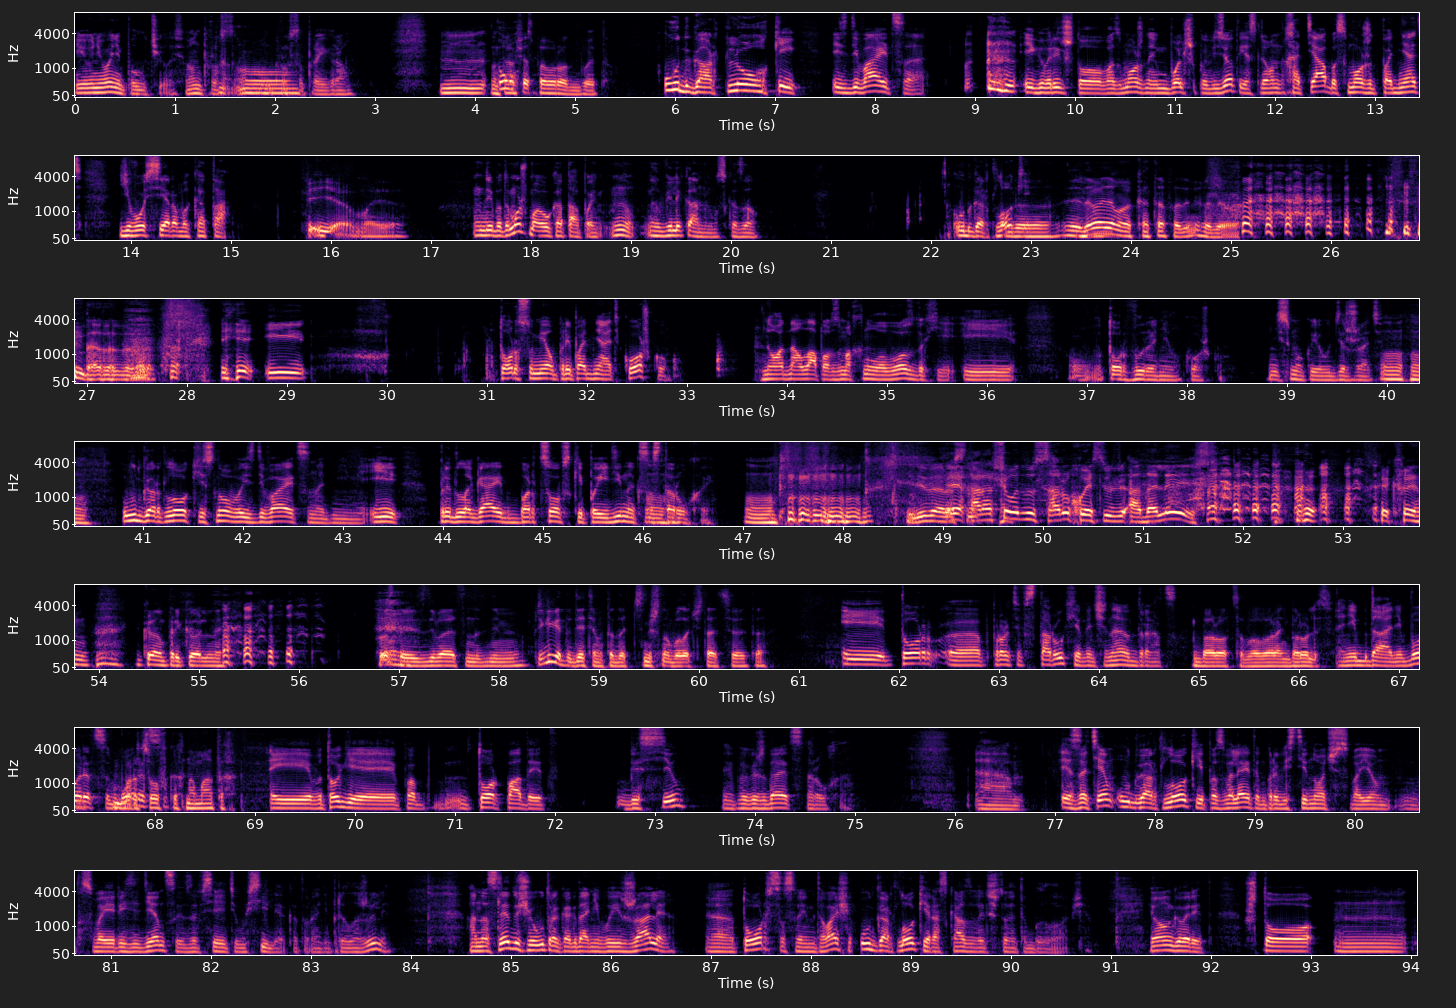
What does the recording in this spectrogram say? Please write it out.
И у него не получилось. Он просто, он просто проиграл. Ну, там у- сейчас поворот будет. Утгард Локи издевается и говорит, что, возможно, ему больше повезет, если он хотя бы сможет поднять его серого кота. Я моя. Либо ты можешь моего кота поймать? Ну, великан ему сказал. Утгард Локи. Да. Э, Давай домой кота подними. Да-да-да. И, Тор сумел приподнять кошку, но одна лапа взмахнула в воздухе, и Тор выронил кошку. Не смог ее удержать. Утгард Локи снова издевается над ними и предлагает борцовский поединок со старухой. Э, хорошо, вот эту старуху, если уже одолеешь. Какой он, какой он прикольный. Просто издевается над ними. Прикинь, это детям тогда смешно было читать все это. И Тор э, против старухи начинают драться. Бороться, они боролись. Они, да, они борются, в борются. борцовках на матах. И в итоге по- Тор падает без сил и побеждает старуха. Эм, И затем Утгард Локи позволяет им провести ночь в, своем, в своей резиденции за все эти усилия, которые они приложили. А на следующее утро, когда они выезжали, э, Тор со своими товарищами, Утгард Локи рассказывает, что это было вообще. И он говорит, что м,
